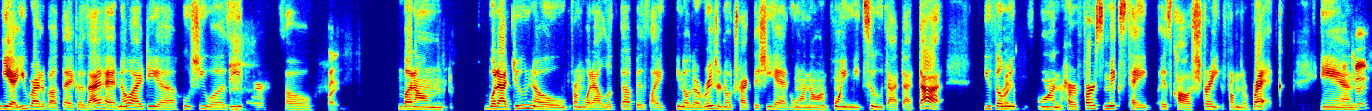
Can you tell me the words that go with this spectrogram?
Yeah, you right about that because I had no idea who she was either. So right. but um what I do know from what I looked up is like, you know, the original track that she had going on, Point Me 2 dot dot dot. You feel Right. me? On her first mixtape is called Straight from the Rack. And Okay.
